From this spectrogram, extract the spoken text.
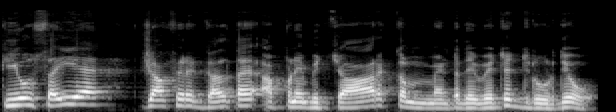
ਕਿ ਉਹ ਸਹੀ ਹੈ ਜਾਂ ਫਿਰ ਗਲਤ ਹੈ? ਆਪਣੇ ਵਿਚਾਰ ਕਮੈਂਟ ਦੇ ਵਿੱਚ ਜ਼ਰੂਰ ਦਿਓ।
